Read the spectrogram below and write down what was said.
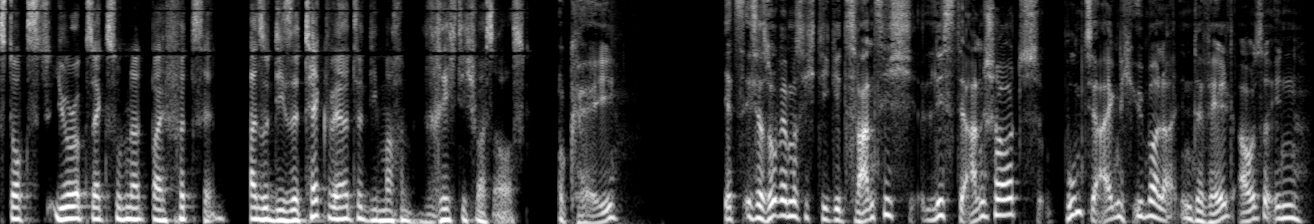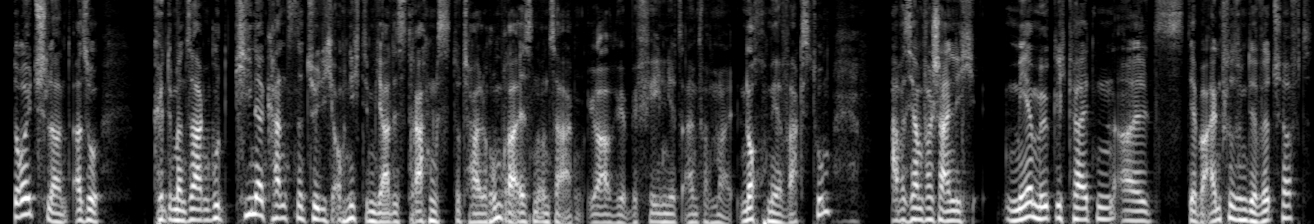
Stocks Europe 600 bei 14. Also diese Tech-Werte, die machen richtig was aus. Okay. Jetzt ist ja so, wenn man sich die G20-Liste anschaut, boomt sie eigentlich überall in der Welt, außer in Deutschland. Also könnte man sagen, gut, China kann es natürlich auch nicht im Jahr des Drachens total rumreißen und sagen, ja, wir befehlen jetzt einfach mal noch mehr Wachstum. Aber sie haben wahrscheinlich mehr Möglichkeiten als der Beeinflussung der Wirtschaft,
